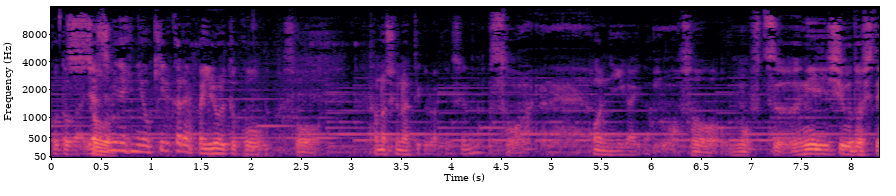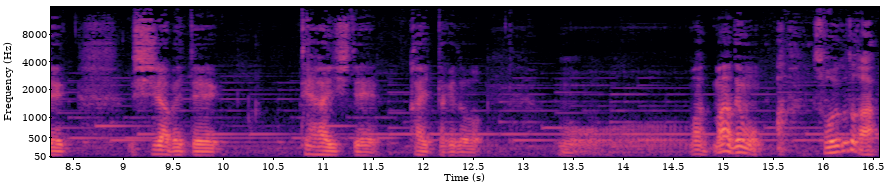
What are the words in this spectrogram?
ことが、休みの日に起きるからやっぱりいろいろとこう、そう。楽しくなってくるわけですよね。そうなんよね。本人以外が。もうそう、もう普通に仕事して、調べて、手配して帰ったけど、もう、まあ、まあでも、あ、そういうことが、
